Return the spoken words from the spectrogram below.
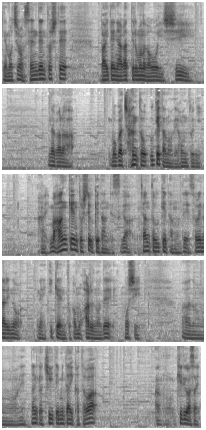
でもちろん宣伝として媒体に上がってるものが多いしだから僕はちゃんと受けたので本当にはい。まあ案件として受けたんですがちゃんと受けたのでそれなりのね意見とかもあるのでもしあのー、ね何か聞いてみたい方はあの聞いてください。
